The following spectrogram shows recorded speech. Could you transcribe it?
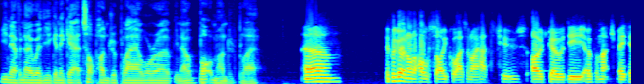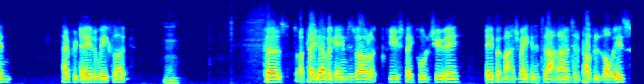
you never know whether you're going to get a top hundred player or a you know a bottom hundred player? Um, if we're going on a whole cycle, as in I had to choose, I would go with the open matchmaking every day of the week, like. Hmm. Because I played other games as well, like used to play Call of Duty. They put matchmaking into that now, into the public lobbies,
